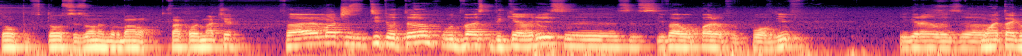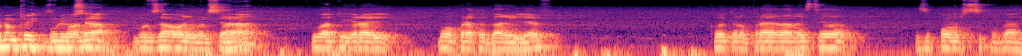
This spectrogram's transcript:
То, в този сезон е нормално. Това кой матч е? Това е матч за титлата от 20 декември с, с Ивайло Панев от Пловдив. Играем за... Моята е Гран При, университет. Да, в зала универсиада, Да. когато играе моят приятел Дани Илиев, който направи една наистина запомняща си победа.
